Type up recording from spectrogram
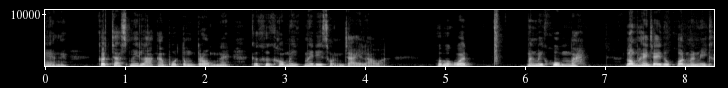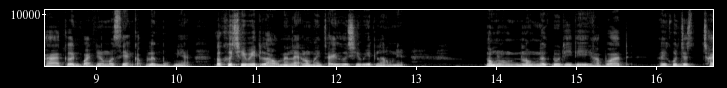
ร์ไง ก็ just ไม่รักอะพูดตรงๆนะก็คือเขาไม่ไม่ได้สนใจเราอะก็บอกว่ามันไม่คุ้มป่ะลมหายใจทุกคนมันมีค่าเกินกว่าที่ต้องมาเสี่ยงกับเรื่องพวกนี้ก็คือชีวิตเรานั่นแหละลมหายใจก็คือชีวิตเราเนี่ยลองลองลองนึกดูดีๆ ครับว่าเฮ้ยคุณจะใช้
